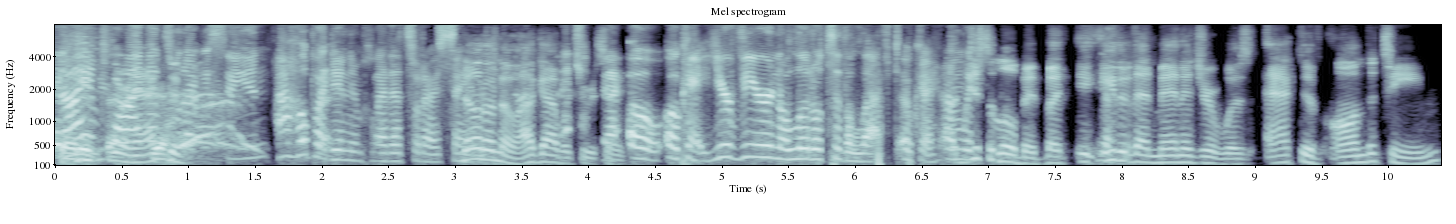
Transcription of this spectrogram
Did I imply that's what I was saying? I hope I didn't imply that's what I was saying. no, no, no. I got what you were saying. Oh, okay. You're veering a little to the left. Okay, I'm Uh, with just a little bit, but Yeah. either that manager was active on the team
